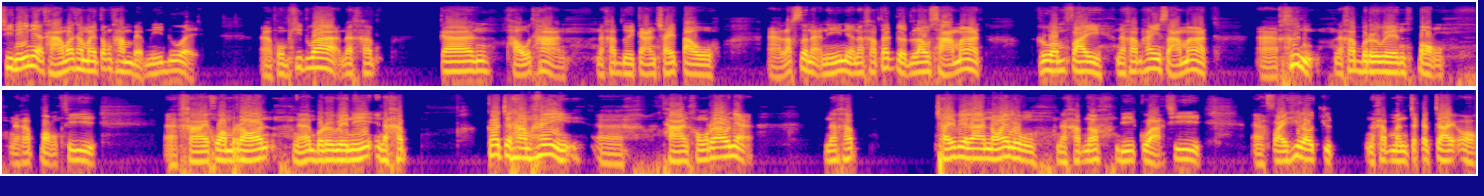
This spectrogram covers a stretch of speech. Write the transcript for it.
ทีนี้เนี่ยถามว่าทำไมต้องทำแบบนี้ด้วยอ่าผมคิดว่านะครับ การเผาถ่านนะครับ โดยการใช้เตาอ่าลักษณะนี้เนี่ยนะครับ ถ้าเกิดเราสามารถ รวมไฟนะครับให้สามารถขึ้นนะครับบริเวณปล่องนะครับปล่องที่คลายความร้อนนะบริเวณนี้นะครับ ก็จะทำให้ฐานของเราเนี่ยนะครับ ใช้เวลาน้อยลงนะครับเนาะดีกว่าที่ไฟที่เราจุดนะครับ มันจะกระจายออก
